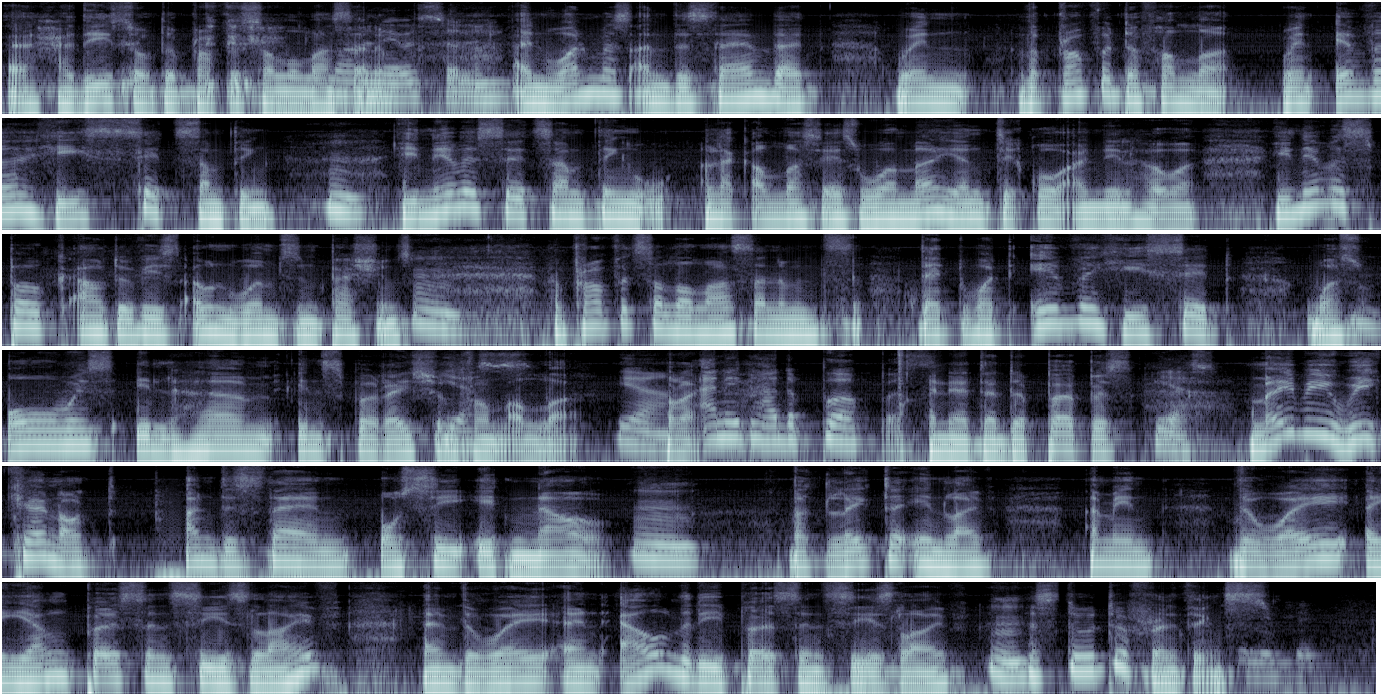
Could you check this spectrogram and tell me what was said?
uh, hadiths of the Prophet sallallahu alaihi wasallam. Wasallam. And one must understand that when the Prophet of Allah, whenever he said something, Hmm. he never said something like Allah says, وَمَا يَنْتِقُ عَنِ الْهَوَى He never spoke out of his own whims and passions. Hmm. The Prophet ﷺ s- that whatever he said was always ilham, inspiration Yes. from Allah. Yeah, Right. and it had a purpose. And it had a purpose. Yes. Maybe we cannot understand or see it now, Hmm. but later in life, I mean, the way a young person sees life and the way an elderly person sees life Hmm. is two different things.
